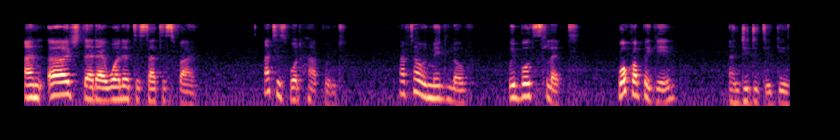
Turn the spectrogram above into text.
an urge that I wanted to satisfy. That is what happened. After we made love, we both slept, woke up again, and did it again.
